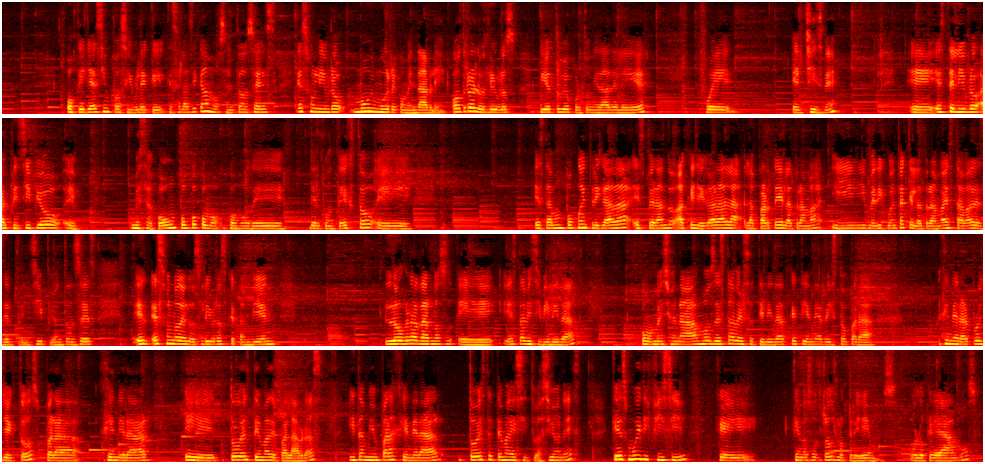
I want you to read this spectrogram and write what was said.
o que ya es imposible que, que se las digamos entonces es un libro muy, muy recomendable. Otro de los libros que yo tuve oportunidad de leer fue El chisme. Eh, este libro al principio eh, me sacó un poco como, como de, del contexto. Eh, estaba un poco intrigada esperando a que llegara la, parte de la trama y me di cuenta que la trama estaba desde el principio. Entonces es uno de los libros que también logra darnos eh, esta visibilidad, como mencionábamos, esta versatilidad que tiene Risto para generar proyectos, para generar eh, todo el tema de palabras y también para generar todo este tema de situaciones que es muy difícil que, que nosotros lo creemos o lo creamos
